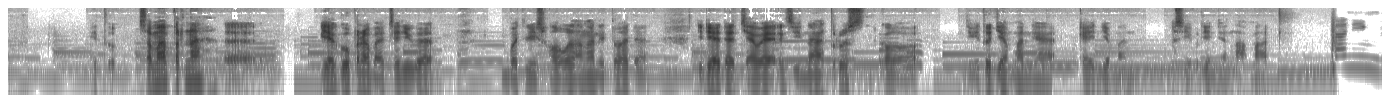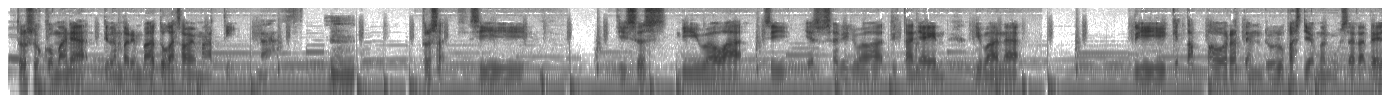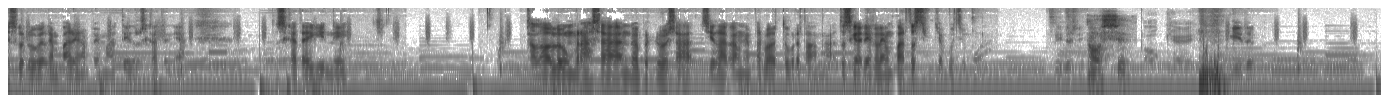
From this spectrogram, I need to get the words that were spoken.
Itu. Sama pernah eh, ya gue pernah baca juga buat jadi soal ulangan itu ada jadi ada cewek zina terus kalau jadi itu zamannya kayak zaman masih perjanjian lama terus hukumannya dilemparin batu kan sampai mati nah Hmm. terus si Jesus dibawa si Yesusnya dibawa ditanyain gimana di kitab Taurat yang dulu pas zaman Musa katanya suruh lemparin sampai mati. Terus katanya terus katanya gini kalau lu merasa nggak berdosa silakan lempar batu pertama. Terus nggak ada yang lempar terus cabut semua. Gitu sih. Oh shit. Gitu.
